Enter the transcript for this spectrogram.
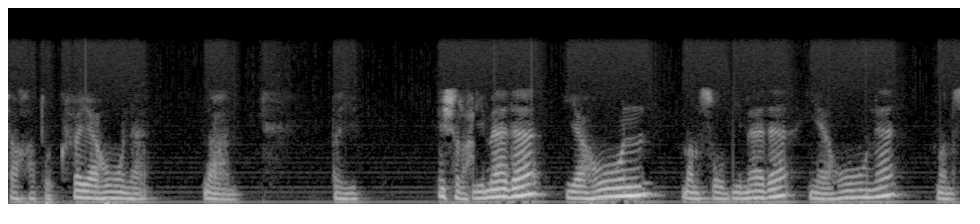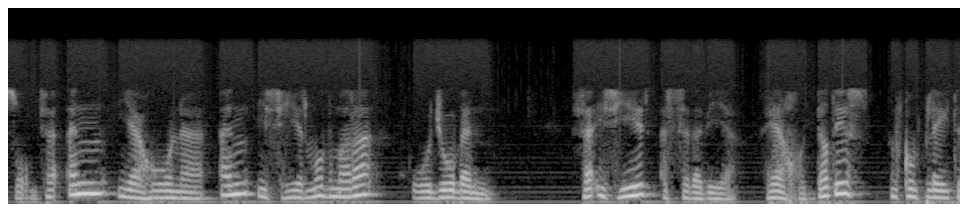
سخطك. فيهون. نعم. طيب اشرح. لماذا يهون منصوب لماذا يهون منصوب. فأن يهون أن is hier مضمرة وجوبا. ف is hier السببية. هياخد داتيس الكمبليت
